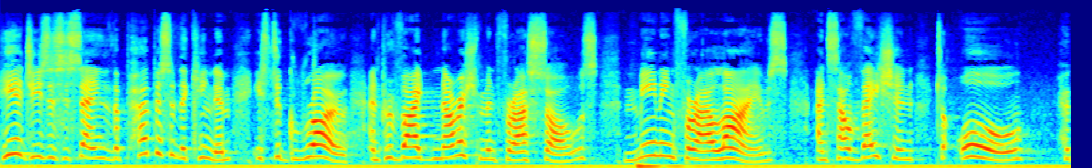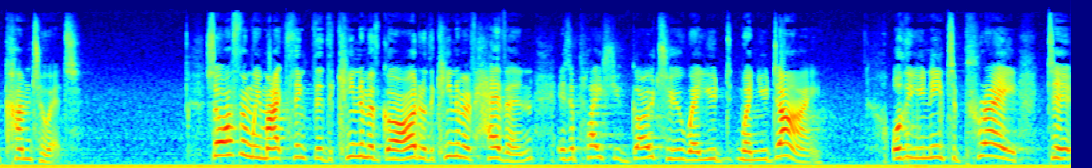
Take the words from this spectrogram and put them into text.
Here, Jesus is saying that the purpose of the kingdom is to grow and provide nourishment for our souls, meaning for our lives, and salvation to all who come to it. So often we might think that the kingdom of God or the kingdom of heaven is a place you go to where you, when you die. Or that you need to pray to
